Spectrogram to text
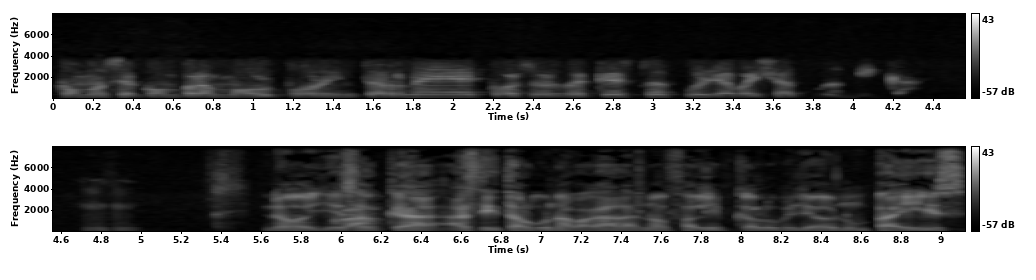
com se compra molt per internet, coses d'aquestes, pues, ja ha baixat una mica. Mhm. No, i és Clar. el que has dit alguna vegada, no, Felip? Que millor en un país,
